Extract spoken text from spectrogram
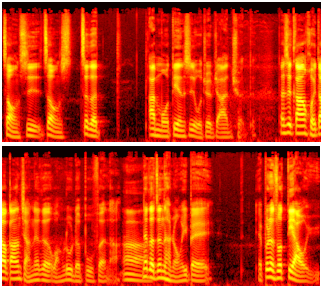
这种是这种这个按摩店是我觉得比较安全的。但是刚刚回到刚刚讲那个网络的部分啊，嗯，那个真的很容易被，也不能说钓鱼，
